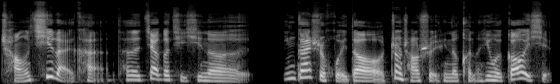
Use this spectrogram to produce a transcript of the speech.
长期来看，它的价格体系呢，应该是回到正常水平的可能性会高一些。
